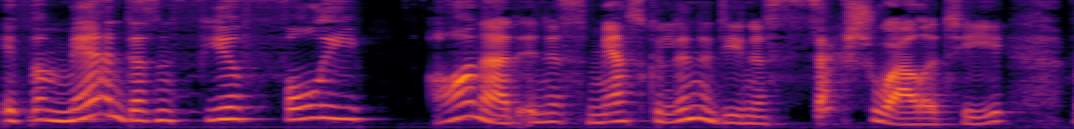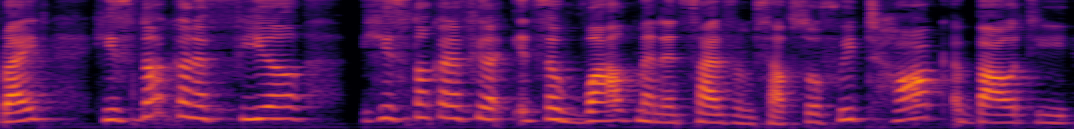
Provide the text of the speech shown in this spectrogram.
If a man doesn't feel fully honored in his masculinity, in his sexuality, right? He's not going to feel, he's not going to feel like it's a wild man inside of himself. So if we talk about the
